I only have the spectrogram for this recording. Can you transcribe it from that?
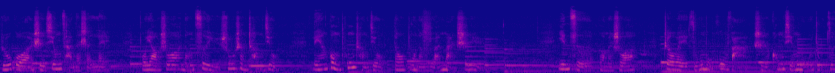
如果是凶残的神类，不要说能赐予殊胜成就，连共通成就都不能圆满施予。因此，我们说，这位祖母护法是空行母主尊，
